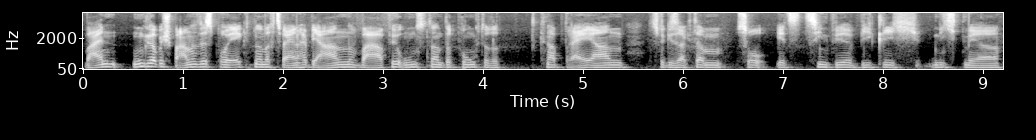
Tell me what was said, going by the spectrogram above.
War ein unglaublich spannendes Projekt, nur nach zweieinhalb Jahren war für uns dann der Punkt oder knapp drei Jahren, dass wir gesagt haben, so jetzt sind wir wirklich nicht mehr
